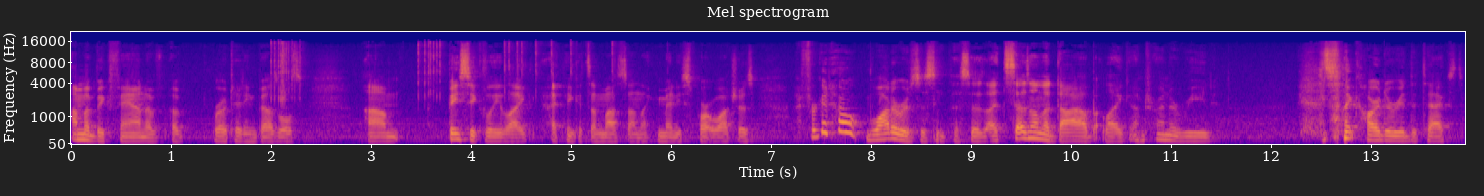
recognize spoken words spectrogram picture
I'm a big fan of, of rotating bezels. Um, basically, like I think it's a must on like many sport watches. I forget how water resistant this is. It says on the dial, but like I'm trying to read. It's like hard to read the text.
